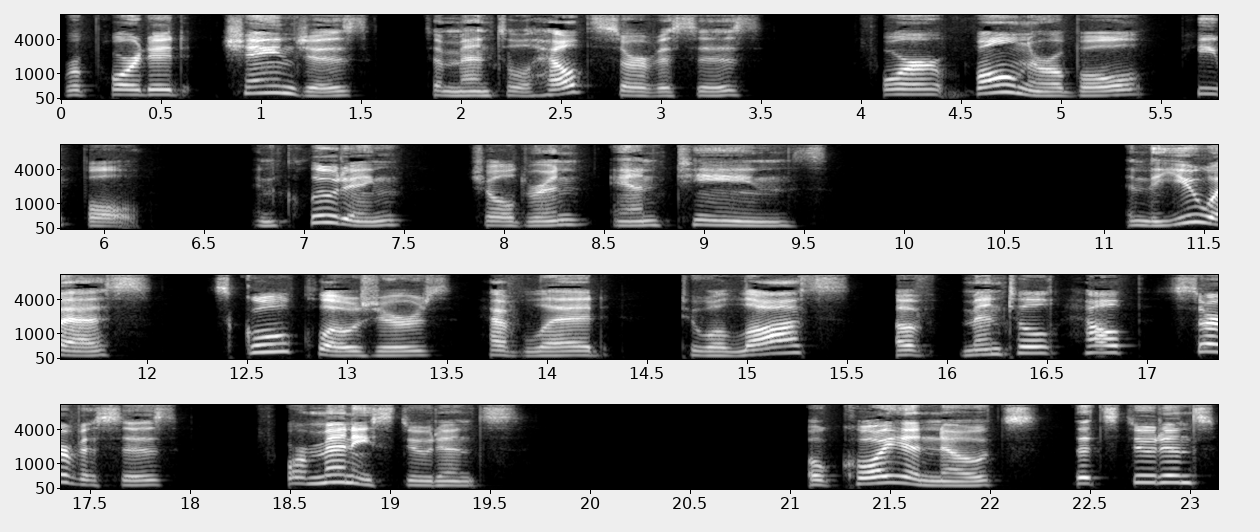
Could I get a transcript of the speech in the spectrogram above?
reported changes to mental health services for vulnerable people, including children and teens. In the U.S., school closures have led to a loss of mental health services for many students. Okoya notes that students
